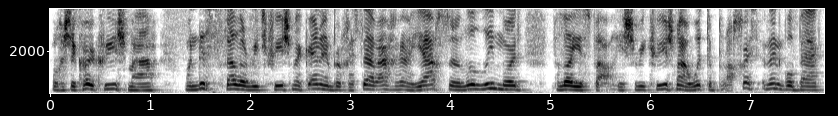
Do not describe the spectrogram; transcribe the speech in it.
When this fellow reads Kriyishma, he should read Kriyishma with the brachas and then go back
